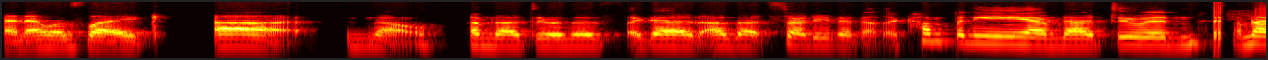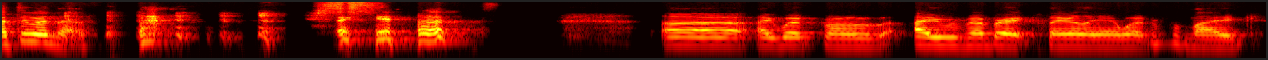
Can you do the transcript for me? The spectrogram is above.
And I was like, uh, no, I'm not doing this again. I'm not starting another company. I'm not doing, I'm not doing this. and uh, I went from, I remember it clearly. I went from like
